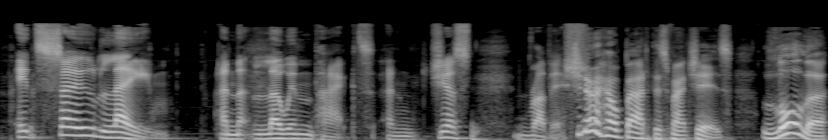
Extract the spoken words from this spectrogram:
it's so lame and low impact and just rubbish. Do you know how bad this match is? Lawler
